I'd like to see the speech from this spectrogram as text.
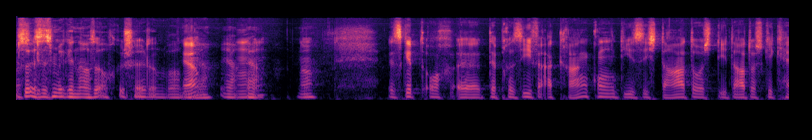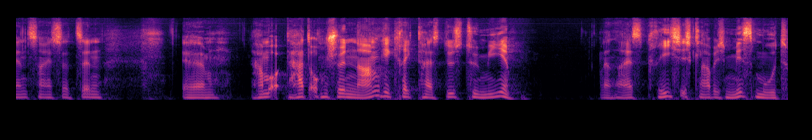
So ist es mir genauso auch geschildert worden. Ja, ja, ja. ja. ja. Es gibt auch äh, depressive Erkrankungen, die sich dadurch, die dadurch gekennzeichnet sind, ähm, haben, hat auch einen schönen Namen gekriegt, heißt Dysthymie. Das heißt griechisch, glaube ich, Missmut,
